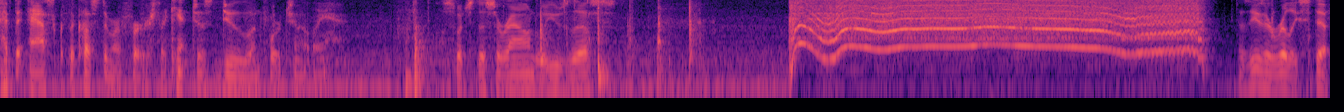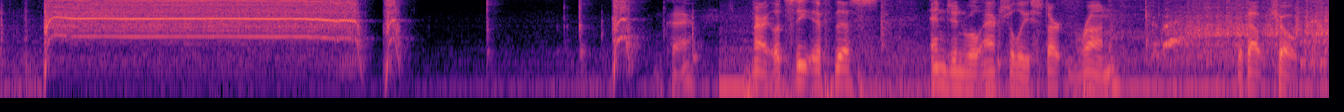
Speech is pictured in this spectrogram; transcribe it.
I have to ask the customer first. I can't just do, unfortunately. I'll switch this around. We'll use this. Because these are really stiff. Okay. All right, let's see if this engine will actually start and run without choke.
